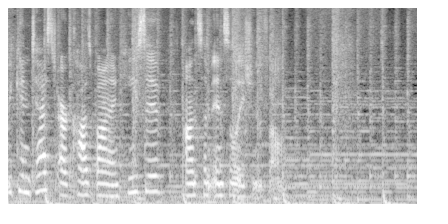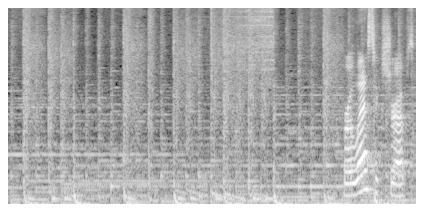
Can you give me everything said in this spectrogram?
We can test our Cosbond adhesive on some insulation foam. For elastic straps,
